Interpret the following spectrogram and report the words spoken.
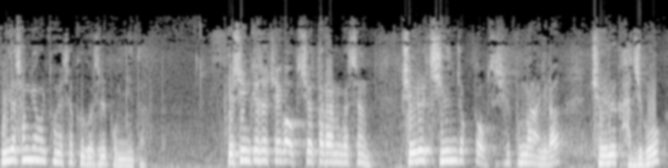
우리가 성경을 통해서 그것을 봅니다. 예수님께서 죄가 없으셨다라는 것은 죄를 지은 적도 없으실 뿐만 아니라 죄를 가지고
